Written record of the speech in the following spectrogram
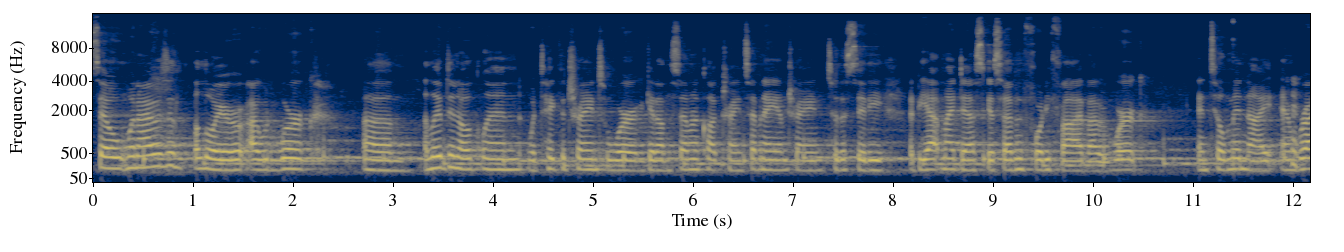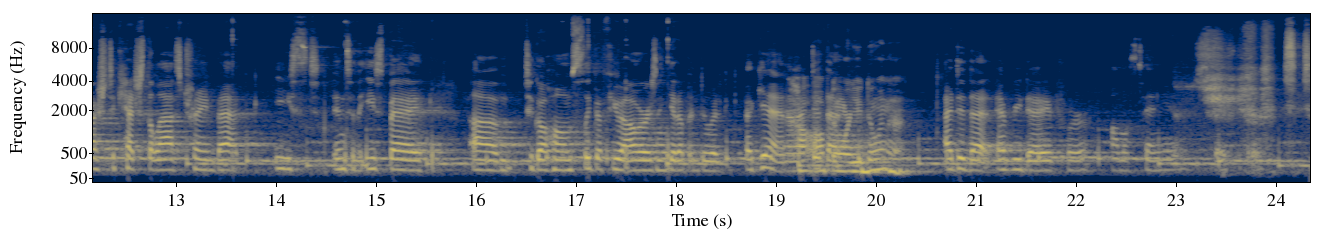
So when I was a lawyer, I would work. Um, I lived in Oakland. Would take the train to work. Get on the seven o'clock train, seven a.m. train to the city. I'd be at my desk at seven forty-five. I would work until midnight and rush to catch the last train back east into the East Bay um, to go home, sleep a few hours, and get up and do it again. And How I did often that. were you doing that? I did that every day for almost 10 years.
